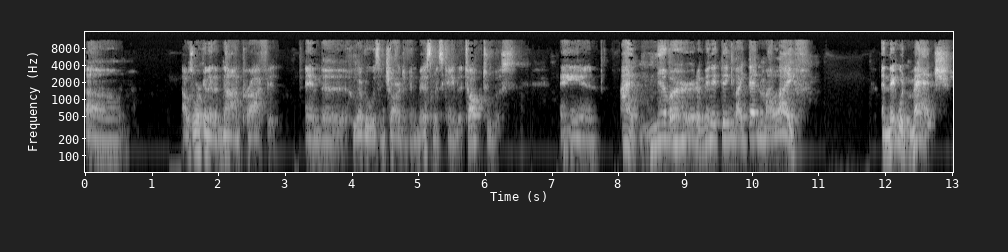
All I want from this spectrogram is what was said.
um, I was working at a nonprofit, and uh, whoever was in charge of investments came to talk to us, and I had never heard of anything like that in my life. And they would match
